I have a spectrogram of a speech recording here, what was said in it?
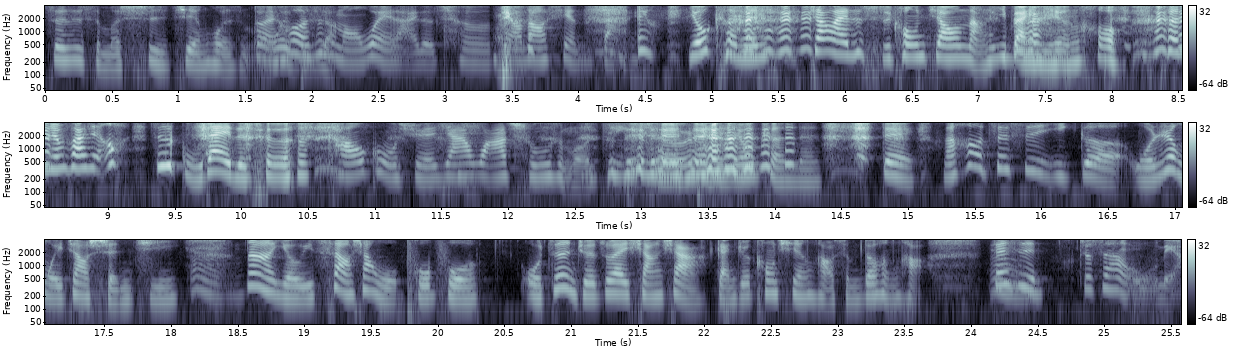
这是什么事件或者什么？对，或者是什么未来的车调到现代？哎、欸，有可能 将来的时空胶囊，一百年后 突然间发现哦，这是古代的车。考古学家挖出什么机车？对对对，有可能。对，然后这是一个我认为叫神机。嗯，那有一次好像我婆婆，我真的觉得住在乡下，感觉空气很好，什么都很好，但是。嗯就是很无聊，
